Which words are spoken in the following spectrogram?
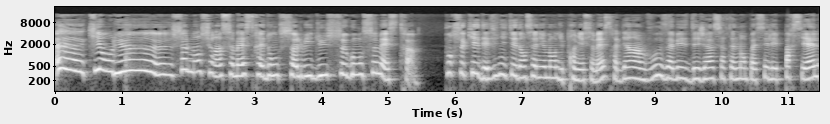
euh, qui ont lieu seulement sur un semestre et donc celui du second semestre. Pour ce qui est des unités d'enseignement du premier semestre, eh bien, vous avez déjà certainement passé les partiels,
